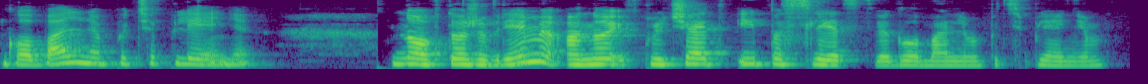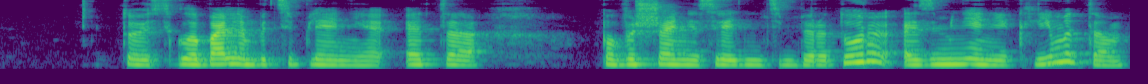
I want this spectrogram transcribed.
глобальное потепление. Но в то же время оно включает и последствия глобального потепления. То есть глобальное потепление — это повышение средней температуры, а изменение климата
